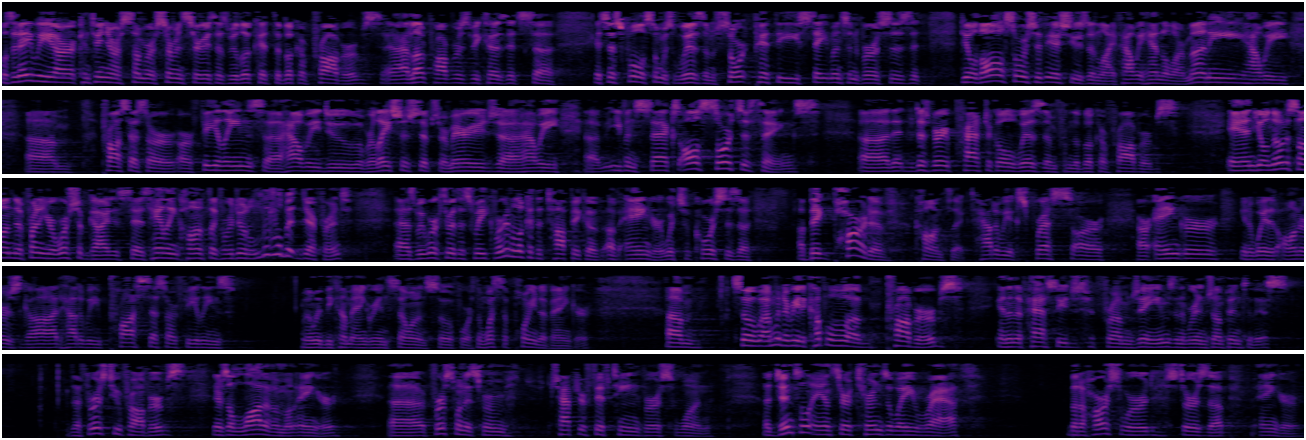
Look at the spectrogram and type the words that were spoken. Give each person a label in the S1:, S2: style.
S1: Well, today we are continuing our summer sermon series as we look at the book of Proverbs. I love Proverbs because it's uh, it's just full of so much wisdom, short, pithy statements and verses that deal with all sorts of issues in life: how we handle our money, how we um, process our, our feelings, uh, how we do relationships or marriage, uh, how we uh, even sex, all sorts of things. Uh, that just very practical wisdom from the book of Proverbs. And you'll notice on the front of your worship guide it says handling conflict. We're doing a little bit different as we work through it this week, we're going to look at the topic of, of anger, which of course is a, a big part of conflict. How do we express our, our anger in a way that honors God? How do we process our feelings when we become angry and so on and so forth? And what's the point of anger? Um, so I'm going to read a couple of Proverbs and then a passage from James, and then we're going to jump into this. The first two Proverbs, there's a lot of them on anger. Uh, first one is from chapter 15, verse 1. A gentle answer turns away wrath, but a harsh word stirs up anger.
